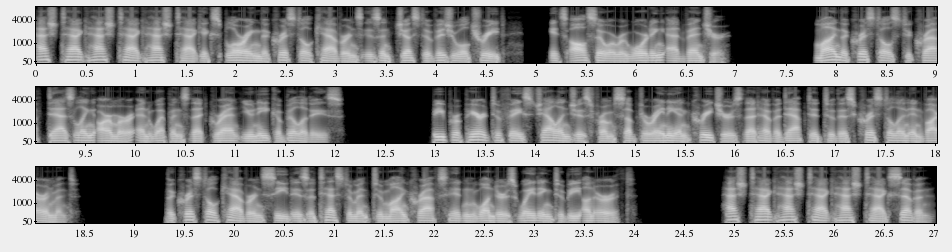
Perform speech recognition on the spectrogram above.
Hashtag hashtag hashtag exploring the crystal caverns isn't just a visual treat, it's also a rewarding adventure. Mine the crystals to craft dazzling armor and weapons that grant unique abilities. Be prepared to face challenges from subterranean creatures that have adapted to this crystalline environment. The Crystal Cavern Seed is a testament to Minecraft's hidden wonders waiting to be unearthed. Hashtag hashtag hashtag 7.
